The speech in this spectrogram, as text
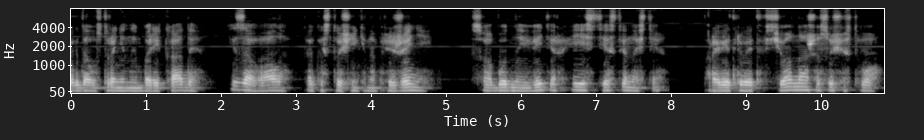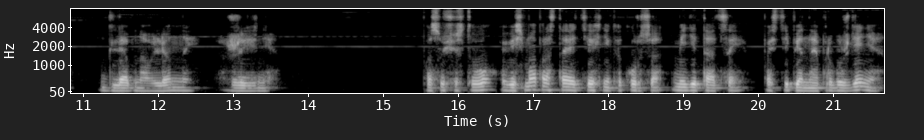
Когда устранены баррикады и завалы, как источники напряжений, свободный ветер и естественности проветривает все наше существо для обновленной жизни. По существу, весьма простая техника курса медитации «Постепенное пробуждение»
